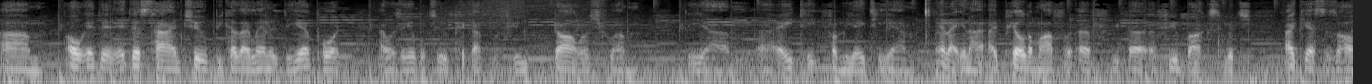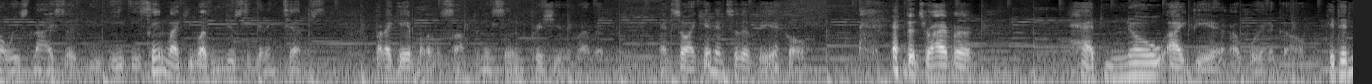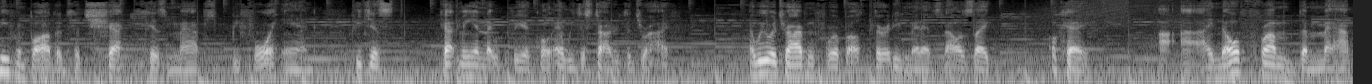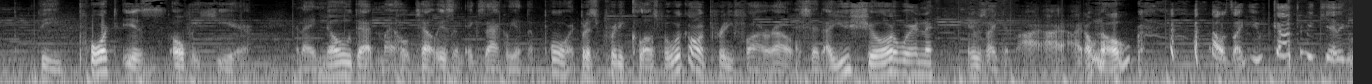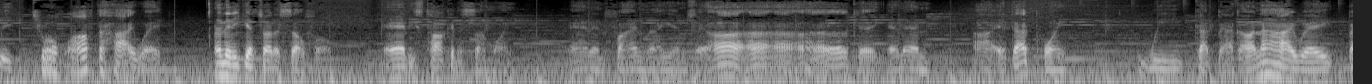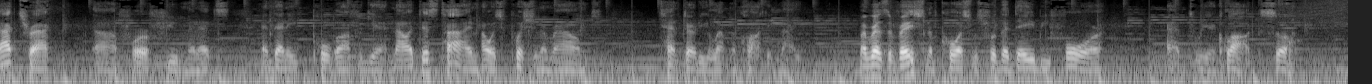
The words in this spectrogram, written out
Um, oh, at this time, too, because I landed at the airport, I was able to pick up a few dollars from the um, uh, AT from the ATM, and I, you know, I peeled him off a, a, a few bucks, which I guess is always nice. He, he, seemed like he wasn't used to getting tips, but I gave him a little something. He seemed appreciative of it, and so I get into the vehicle, and the driver had no idea of where to go. He didn't even bother to check his maps beforehand. He just got me in the vehicle, and we just started to drive. And we were driving for about 30 minutes, and I was like, okay, I, I know from the map the port is over here, and I know that my hotel isn't exactly at the port, but it's pretty close, but we're going pretty far out. I said, are you sure we're in the, and he was like, I, I, I don't know. I was like, you've got to be kidding me. Drove off the highway, and then he gets on his cell phone, and he's talking to someone. And then finally I him say, ah, ah, ah, ah okay. And then uh, at that point, we got back on the highway, backtracked uh, for a few minutes, and then he pulled off again. Now at this time, I was pushing around 10, 30, 11 o'clock at night. My reservation, of course, was for the day before at 3 o'clock. So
